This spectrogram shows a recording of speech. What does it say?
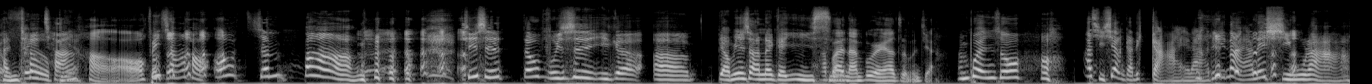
很特别，好，非常好哦，真棒！其实都不是一个呃表面上那个意思。不然南部人要怎么讲？南部人说：“哦，阿喜像给你改啦，你哪样你修啦？”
